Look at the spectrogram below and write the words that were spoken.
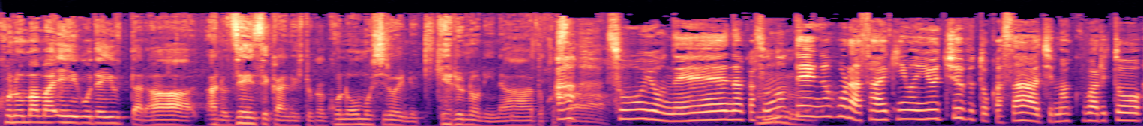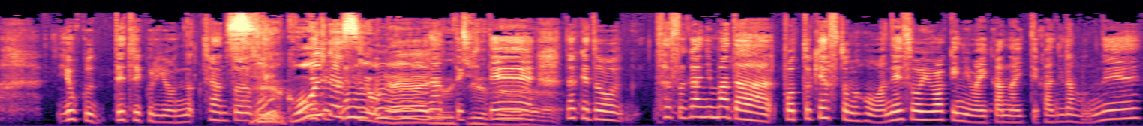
このまま英語で言ったらあの全世界の人がこの面白いの聞けるのになとかあさ、そうよね。なんかその点がほら、最近は YouTube とかさ、字幕割とよく出てくるような、ちゃんとね、すごいですよね出てなってきて。YouTube。だけど、さすがにまだ、ポッドキャストの方はね、そういうわけにはいかないって感じだもんね。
